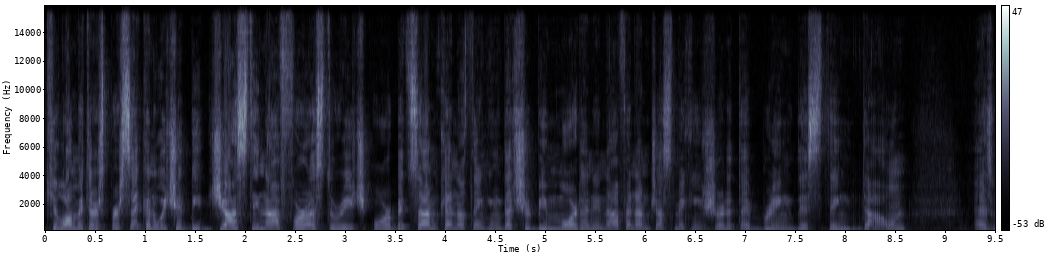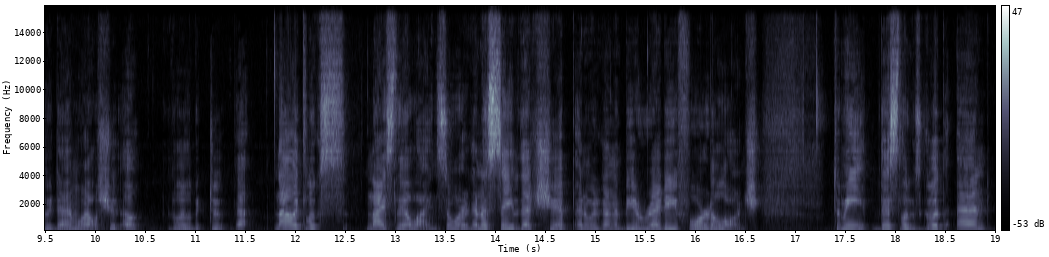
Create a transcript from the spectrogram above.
kilometers per second, which should be just enough for us to reach orbit. So I'm kind of thinking that should be more than enough and I'm just making sure that I bring this thing down as we damn well should. Oh, a little bit too. Yeah, now it looks nicely aligned. So we're gonna save that ship and we're gonna be ready for the launch. To me, this looks good, and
